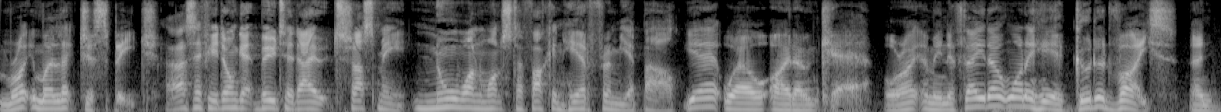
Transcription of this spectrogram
I'm writing my lecture speech. That's if you don't get booted out. Trust me, no one wants to fucking hear from you, pal. Yeah, well, I don't care. All right. I mean, if they don't want to hear good advice and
